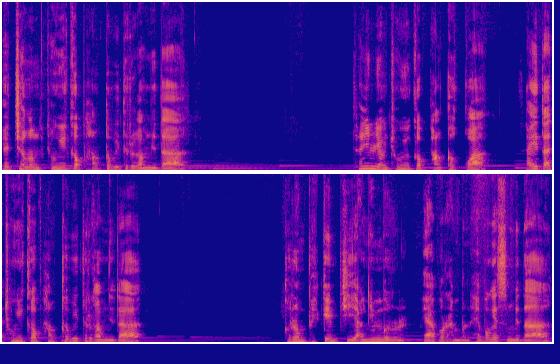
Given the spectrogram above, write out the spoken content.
배청은 종이컵 한 컵이 들어갑니다. 천일염 종이컵 반 컵과 사이다 종이컵 한 컵이 들어갑니다. 그럼 백김치 양념물을 배합을 한번 해보겠습니다.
